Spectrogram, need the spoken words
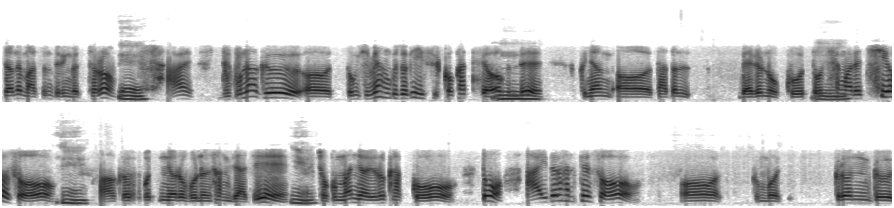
전에 말씀드린 것처럼, 예. 아, 누구나 그, 어, 동심이 한 구석에 있을 것 같아요. 음. 근데, 그냥, 어, 다들 내려놓고 또 예. 생활에 치여서, 예. 어, 그, 못 열어보는 상자지, 예. 조금만 여유를 갖고, 또, 아이들한테서, 어, 그 뭐, 그런 그,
